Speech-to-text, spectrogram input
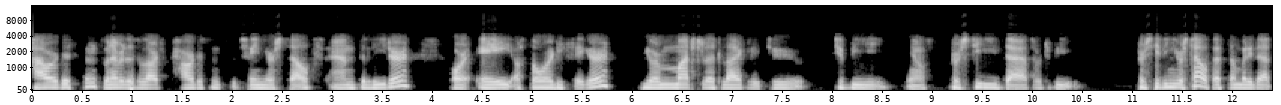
power distance. Whenever there's a large power distance between yourself and the leader, or a authority figure, you're much less likely to to be you know perceived that or to be perceiving yourself as somebody that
